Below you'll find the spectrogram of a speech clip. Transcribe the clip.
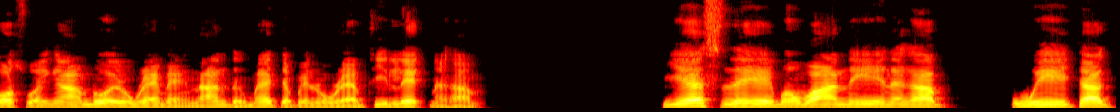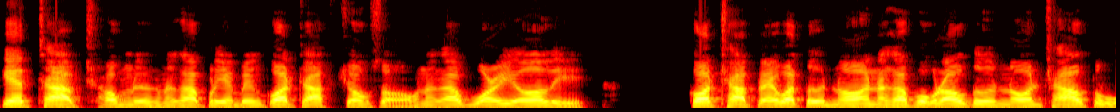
ก็สวยงามด้วยโรงแรมแห่งนั้น ถึงแม้จะเป็นโรงแรมที่เล็กนะครับ yesterday เมื่อวานนี้นะครับ we จาก get sharp ช่องหนึ่งนะครับ เปลี่ยนเป็น got sharp ช่องสองนะครับ very early got sharp แปลว่าตื่นนอนนะครับ พวกเราตื่นนอนเช้าตรู่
